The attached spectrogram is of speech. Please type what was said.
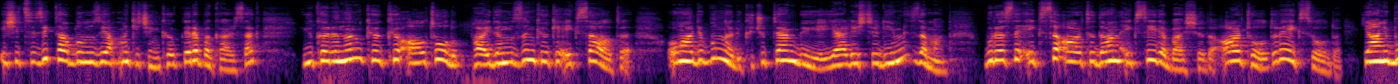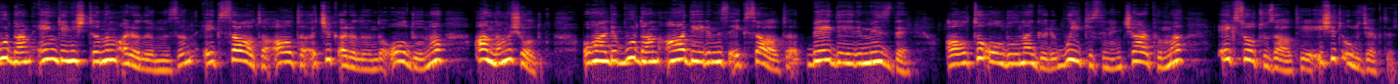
eşitsizlik tablomuzu yapmak için köklere bakarsak yukarının kökü 6 olup paydamızın kökü eksi 6. O halde bunları küçükten büyüğe yerleştirdiğimiz zaman burası eksi artıdan eksiyle başladı. Artı oldu ve eksi oldu. Yani buradan en geniş tanım aralığımızın eksi 6 6 açık aralığında olduğunu anlamış olduk. O halde buradan a değerimiz eksi 6 b değerimiz de 6 olduğuna göre bu ikisinin çarpımı eksi 36'ya eşit olacaktır.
